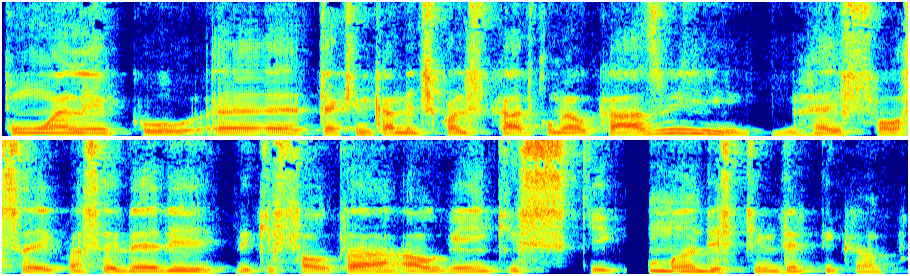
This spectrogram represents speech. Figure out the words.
com um elenco é, tecnicamente qualificado, como é o caso, e reforça aí com essa ideia de, de que falta alguém que, que comande esse time dentro de campo.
